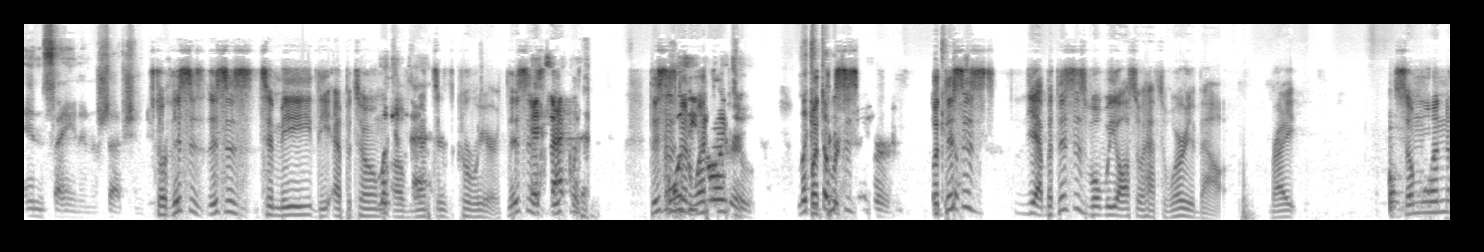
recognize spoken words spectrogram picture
insane interception. dude. So this is this is to me the epitome Look of that. Wentz's career. This is Exactly. This has been he Wentz's career. to? Look But at the this is- receiver. But this is yeah, but this is what we also have to worry about, right? Someone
